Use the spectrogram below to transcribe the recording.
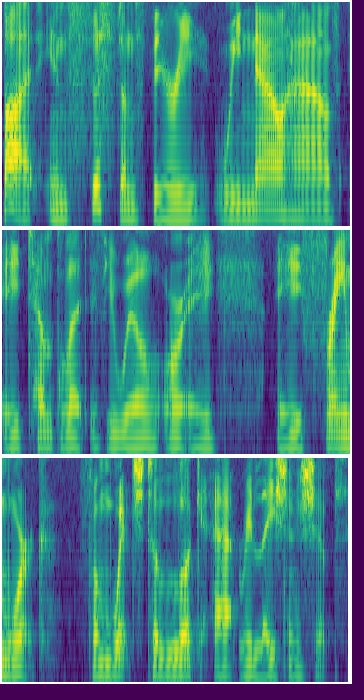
But in systems theory, we now have a template, if you will, or a, a framework from which to look at relationships.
